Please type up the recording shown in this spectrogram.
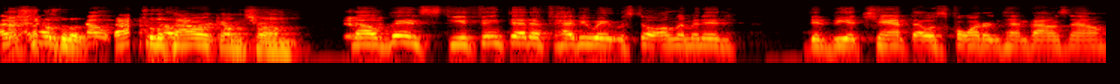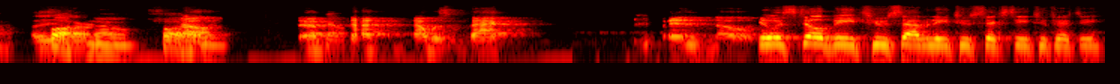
That's I know, That's where the, now- that's where the now- power comes from. Now, Vinc, do you think that if heavyweight was still unlimited, there'd be a champ that was 410 pounds now? Fuck Or no. Fuck No. no. That, No. that that was back. And no, It would still be 270, 260, 250?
